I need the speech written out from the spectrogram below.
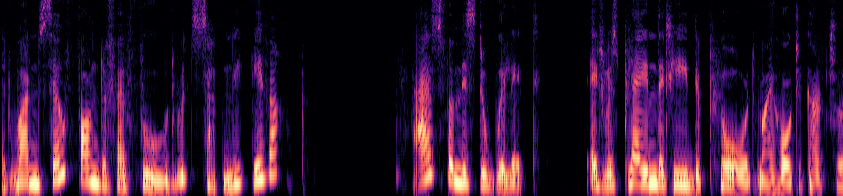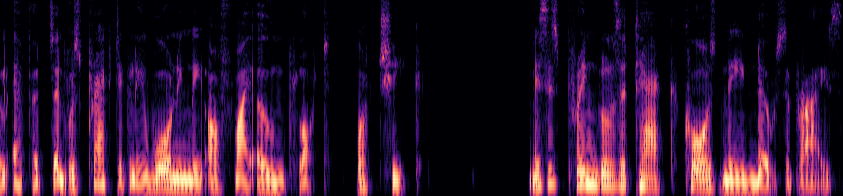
that one so fond of her food would suddenly give up? As for Mr. Willett, it was plain that he deplored my horticultural efforts and was practically warning me off my own plot. What cheek! Mrs. Pringle's attack caused me no surprise.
